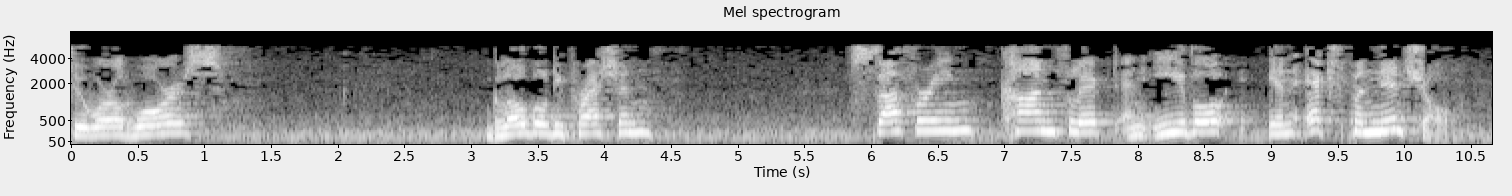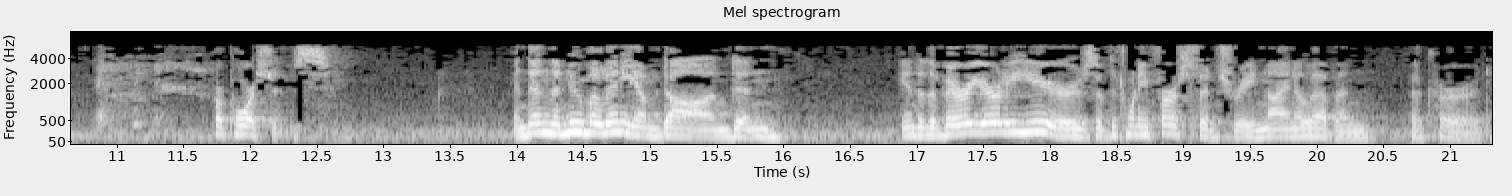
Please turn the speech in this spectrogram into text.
Two world wars, global depression, suffering, conflict, and evil in exponential proportions. And then the new millennium dawned, and into the very early years of the 21st century, 9 11 occurred.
